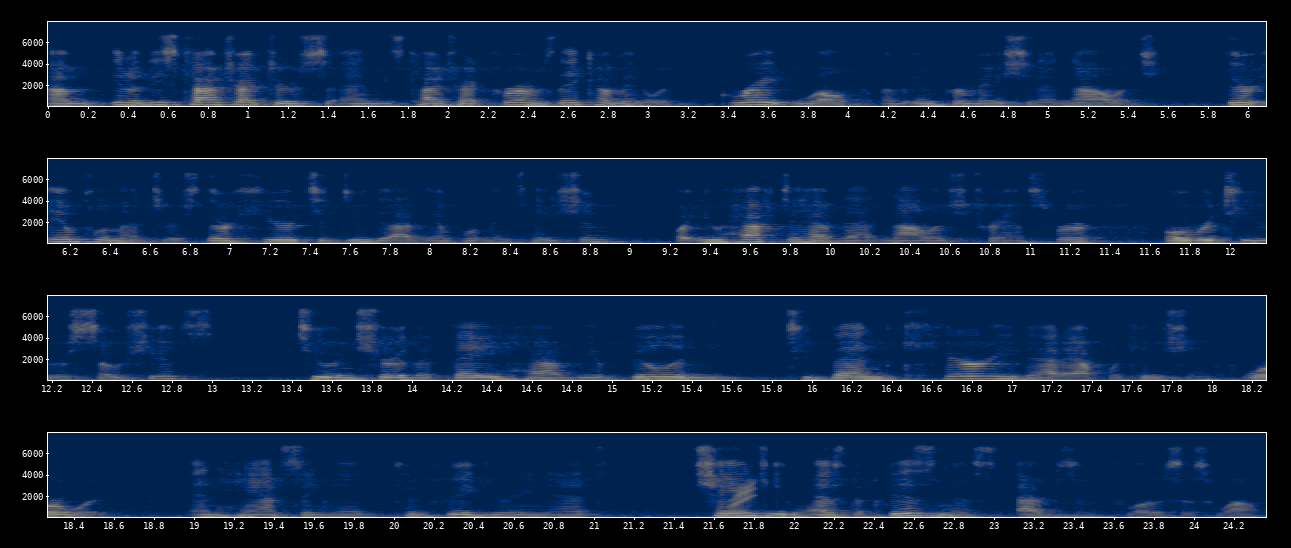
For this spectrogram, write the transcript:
Um, you know, these contractors and these contract firms, they come in with great wealth of information and knowledge. They're implementers. They're here to do that implementation, but you have to have that knowledge transfer over to your associates to ensure that they have the ability to then carry that application forward, enhancing it, configuring it, changing right. as the business ebbs and flows as well.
